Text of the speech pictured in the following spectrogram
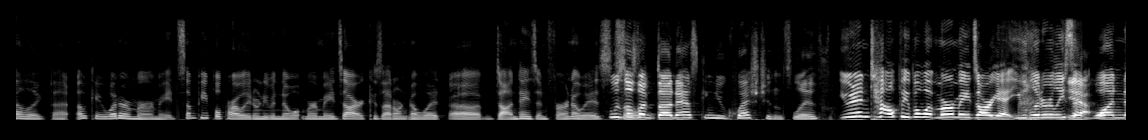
I like that. Okay, what are mermaids? Some people probably don't even know what mermaids are because I don't know what uh, Dante's Inferno is. Who so- says I'm done asking you questions, Liv? you didn't tell people what mermaids are yet. You literally said Yeah. one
